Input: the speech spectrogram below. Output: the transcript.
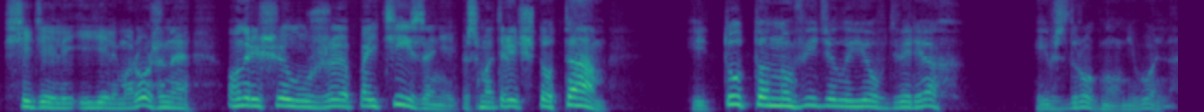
сидели и ели мороженое, он решил уже пойти за ней, посмотреть, что там. И тут он увидел ее в дверях и вздрогнул невольно.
